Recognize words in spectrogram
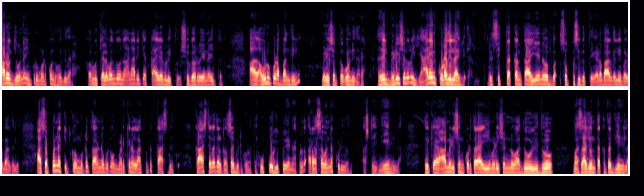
ಆರೋಗ್ಯವನ್ನು ಇಂಪ್ರೂವ್ ಮಾಡ್ಕೊಂಡು ಹೋಗಿದ್ದಾರೆ. ಅವ್ರಿಗೂ ಕೆಲವೊಂದು ನಾನಾ ರೀತಿಯ ಕಾಯಿಲೆಗಳಿತ್ತು ಶುಗರು ಏನಾಯಿತು ಅವರು ಕೂಡ ಬಂದಿಲ್ಲಿ ಮೆಡಿಷನ್ ತೊಗೊಂಡಿದ್ದಾರೆ. ಅದರಲ್ಲಿ ಮೆಡಿಷನ್ ಯಾರೇನು ಕೊಡೋದಿಲ್ಲ ಇಲ್ಲಿ. ಇಲ್ಲಿ ಸಿಗ್ತಕ್ಕಂಥ ಏನು ಬ ಸೊಪ್ಪು ಸಿಗುತ್ತೆ ಎಡಭಾಗದಲ್ಲಿ ಬಲಭಾಗದಲ್ಲಿ ಆ ಸೊಪ್ಪನ್ನು ಕಿತ್ಕೊಂಡ್ಬಿಟ್ಟು ತಗೊಂಡೋಗ್ಬಿಟ್ಟು ಒಂದು ಮಡಕೆನಲ್ಲಿ ಹಾಕ್ಬಿಟ್ಟು ಕಾಸಬೇಕು ಕಾಸು ತೆಗೆದು ಅಲ್ಲಿ ರಸ ಬಿಟ್ಕೊಳುತ್ತೆ ಉಪ್ಪು ಗಿಪ್ಪು ಏನು ಹಾಕ್ಬಿಟ್ಟು ಆ ರಸವನ್ನು ಕುಡಿಯೋದು. ಅಷ್ಟೇ ಇನ್ನೇನಿಲ್ಲ. ಅದಕ್ಕೆ ಆ ಮೆಡಿಷನ್ ಕೊಡ್ತಾರೆ ಈ ಮೆಡಿಷನ್ನು ಅದು ಇದು ಮಸಾಜು ಅಂತಕ್ಕಂಥದ್ದು ಏನಿಲ್ಲ.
